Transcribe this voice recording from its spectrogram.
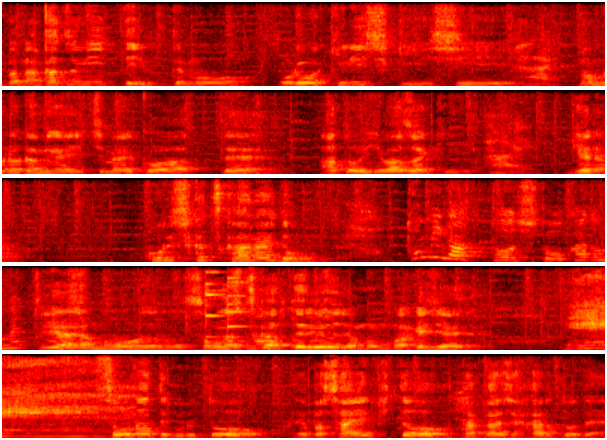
っぱ中継ぎって言っても俺は桐敷し、はい、まあ、村上が1枚加わって、うん、あと岩崎、はい、ゲラ。これしか使わないと思うんだよ。富田投手と岡留投手。いやいやもうそんな使ってるようじゃもう負け試合だよ、えー、そうなってくるとやっぱ佐伯と高橋遥人で、はい、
